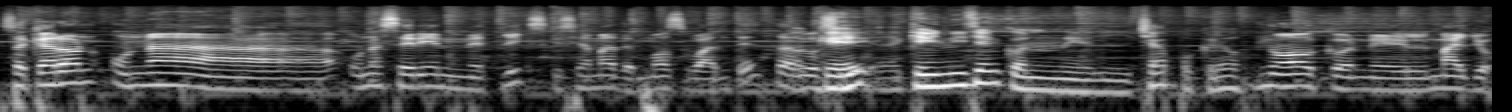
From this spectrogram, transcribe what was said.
Sacaron una, una serie en Netflix que se llama The Most Wanted, algo así. que inician con el Chapo, creo. No, con el Mayo,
